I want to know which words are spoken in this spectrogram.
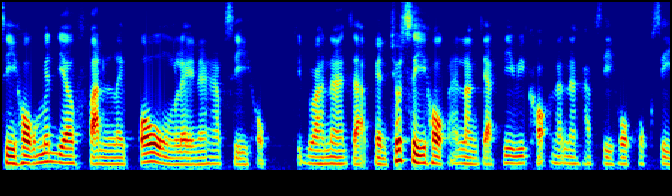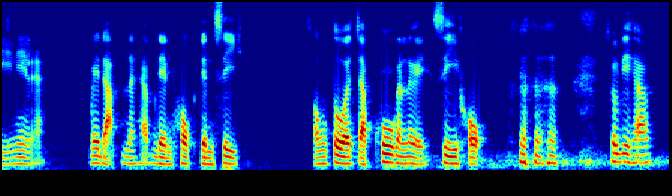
สี่หกเม็ดเดียวฟันเลยโป้งเลยนะครับสี่หกคิดว่าน่าจะเป็นชุดสี่หกหลังจากที่วิเคราะห์แล้วนะครับสี่หกหกสี่นี่แหละ ไม่ดับนะครับ เด่นหกเด่นสี่สองตัวจับคู่กันเลยสี่หก โชคดีครับ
